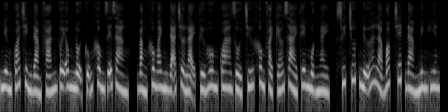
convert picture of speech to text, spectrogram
nhưng quá trình đàm phán với ông nội cũng không dễ dàng, bằng không anh đã trở lại từ hôm qua rồi chứ không phải kéo dài thêm một ngày, suýt chút nữa là bóp chết đàm Minh Hiên.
